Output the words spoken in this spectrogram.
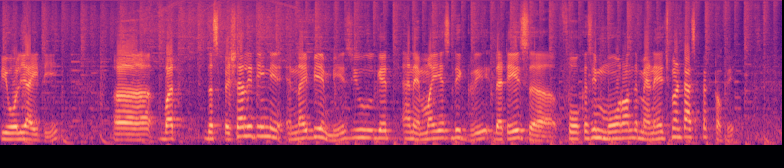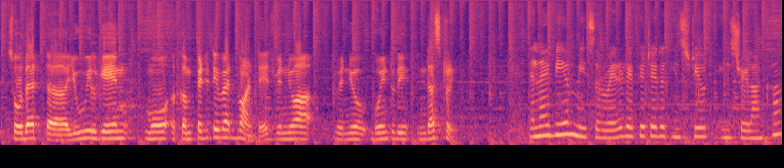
purely IT. Uh, but the specialty in NIBM is you get an MIS degree that is uh, focusing more on the management aspect of it, so that uh, you will gain more a competitive advantage when you are when you go into the industry. NIBM is a very reputed institute in Sri Lanka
